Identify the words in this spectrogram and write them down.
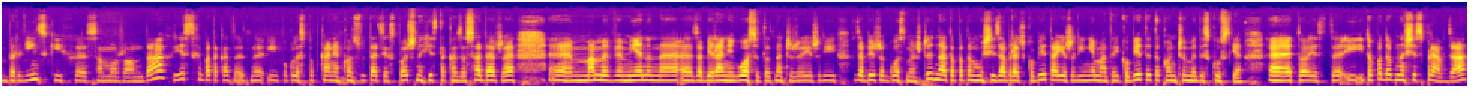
berlińskich samorządach jest chyba taka, i w ogóle spotkaniach, konsultacjach społecznych jest taka zasada, że mamy wymienne zabieranie głosu. To znaczy, że jeżeli zabierze głos mężczyzna, to potem musi zabrać kobieta. Jeżeli nie ma tej kobiety, to kończymy dyskusję. E, to jest i, to podobno się sprawdza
